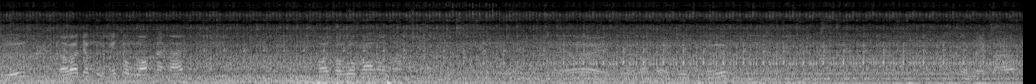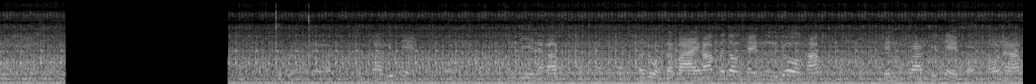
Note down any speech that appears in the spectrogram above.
ปึ๊บแล้วก็จะหมุนให้ตรงล็อกนะครับ พอตรงล็อกแล้วเราก็เลยแล้วก็ปล่ขึ้นปึ๊บเสร็จเลยครับเป็นความพิเศษของดีๆนะครับ สะ ดวกสบายครับ ไม่ต้องใช้มือโยกครับ เป็นความพิเศษของเขานะครับ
